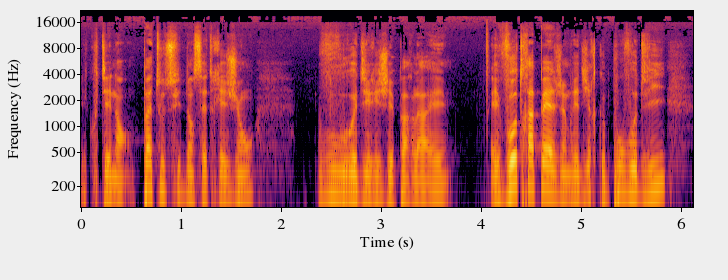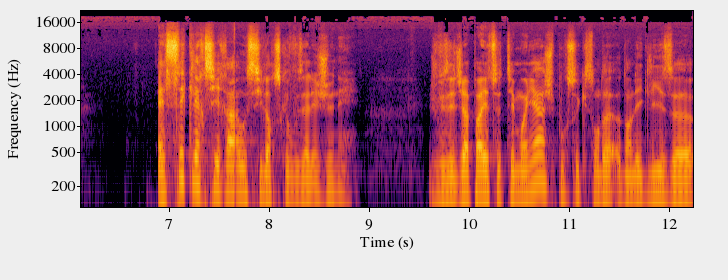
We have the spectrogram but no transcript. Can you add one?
écoutez, non, pas tout de suite dans cette région, vous vous redirigez par là. Et, votre appel, j'aimerais dire que pour votre vie, elle s'éclaircira aussi lorsque vous allez jeûner. Je vous ai déjà parlé de ce témoignage pour ceux qui sont dans l'Église euh,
